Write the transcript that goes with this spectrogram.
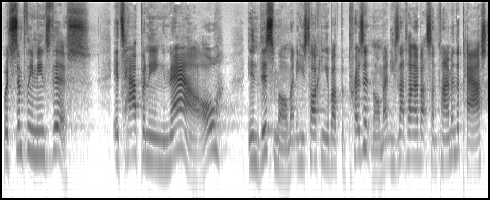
which simply means this it's happening now in this moment. He's talking about the present moment. He's not talking about some time in the past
